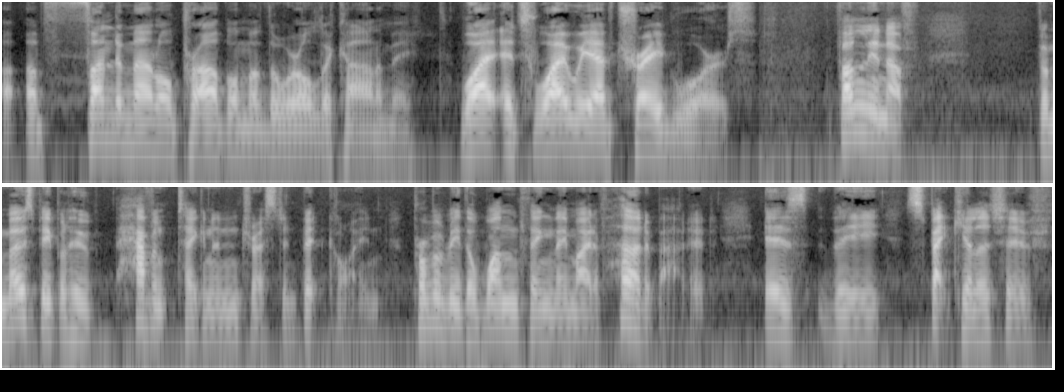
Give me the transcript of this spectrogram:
a fundamental problem of the world economy. Why, it's why we have trade wars. Funnily enough, for most people who haven't taken an interest in Bitcoin, probably the one thing they might have heard about it is the speculative,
